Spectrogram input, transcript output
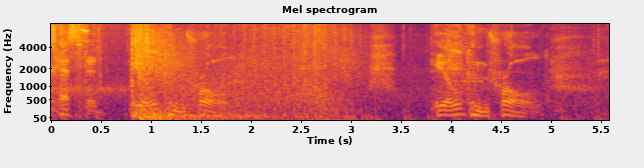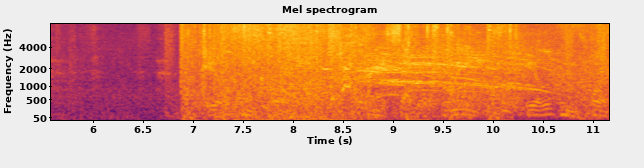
Tested. Hill controlled. Hill controlled. kill control.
